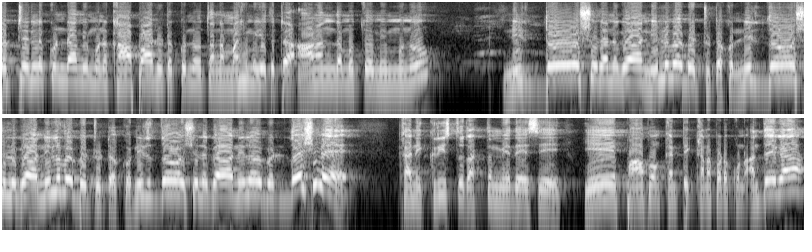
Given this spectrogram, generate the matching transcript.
తొట్టిల్లకుండా మిమ్మను కాపాడుటకును తన మహిమ ఎదుట ఆనందముతో మిమ్మును నిర్దోషులనుగా నిలువబెట్టుటకు నిర్దోషులుగా నిలువబెట్టుటకు నిర్దోషులుగా నిలువబెట్టు దోషులే. కానీ క్రీస్తు రక్తం మీదేసి ఏ పాపం కంటికి కనపడకుండా అంతేగా?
